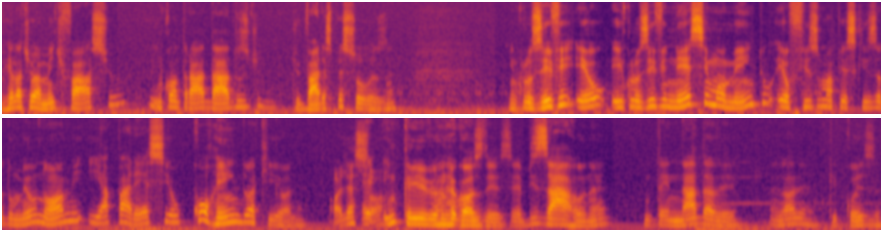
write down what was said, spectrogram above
relativamente fácil encontrar dados de, de várias pessoas, né? Inclusive eu, inclusive nesse momento eu fiz uma pesquisa do meu nome e aparece eu correndo aqui, olha. Olha só. É incrível um negócio desse, é bizarro, né? Não tem nada a ver. Mas olha que coisa.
